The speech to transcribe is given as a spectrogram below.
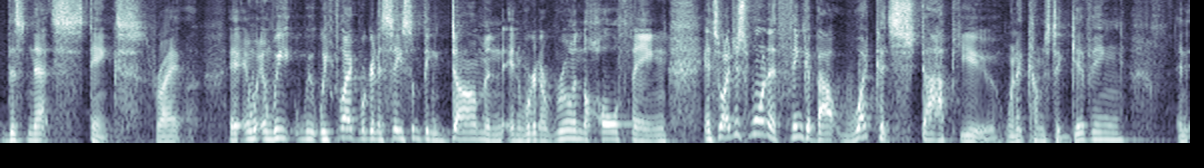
This net stinks, right? And, we, we feel like we're going to say something dumb and, and we're going to ruin the whole thing. And so I just want to think about what could stop you when it comes to giving an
